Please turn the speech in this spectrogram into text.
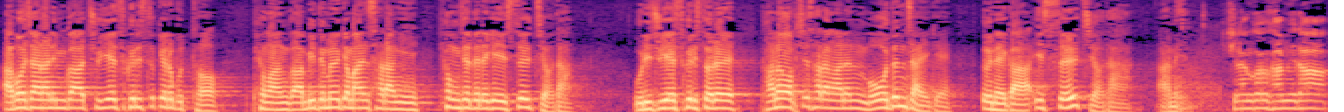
아버지 하나님과 주 예수 그리스도께로부터 평안과 믿음을 겸한 사랑이 형제들에게 있을지어다. 우리 주 예수 그리스도를 가망없이 사랑하는 모든 자에게 은혜가 있을지어다. 아멘. 신앙 고백합니다.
